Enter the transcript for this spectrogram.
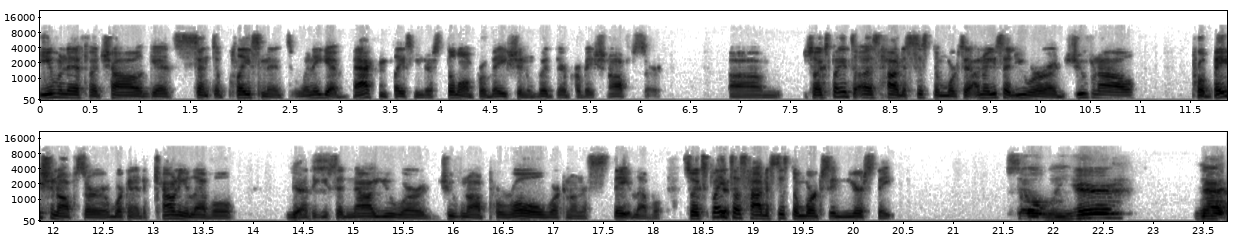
Even if a child gets sent to placement, when they get back from placement, they're still on probation with their probation officer. Um, so, explain to us how the system works. I know you said you were a juvenile probation officer working at the county level. Yes. I think you said now you were juvenile parole working on a state level. So, explain Yes. to us how the system works in your state. So when you're not,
